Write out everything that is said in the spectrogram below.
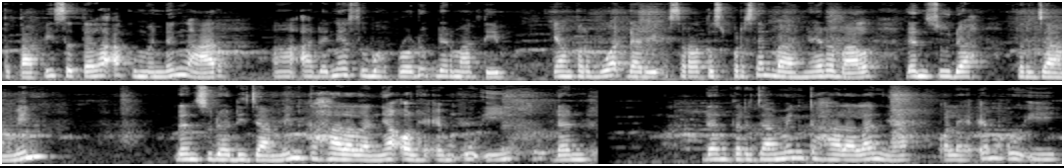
Tetapi setelah aku mendengar uh, adanya sebuah produk dermatip yang terbuat dari 100% bahan herbal dan sudah terjamin dan sudah dijamin kehalalannya oleh MUI dan dan terjamin kehalalannya oleh MUI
